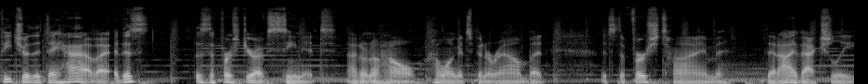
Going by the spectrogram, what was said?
feature that they have. I, this, is the first year I've seen it. I don't know how how long it's been around, but it's the first time that I've actually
